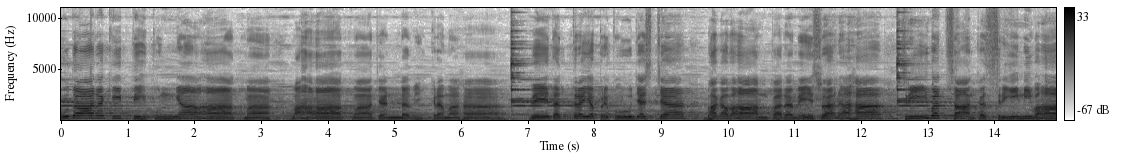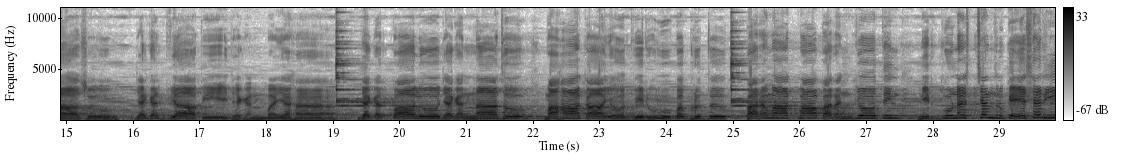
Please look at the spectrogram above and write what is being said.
उदारकीर्तिः पुण्यात्मा महात्मा चण्डविक्रमः। वेदत्रयप्रपूजश्च भगवान् परमेश्वरः। श्रीवत्साङ्कश्रीनिवासो जगद्व्यापी जगन्मयः। जगत्पालो जगन्नाथो महाकायोद्विरूपभृत् परमात्मा परञ्ज्योतिर्निर्गुणश्च नृकेशरी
